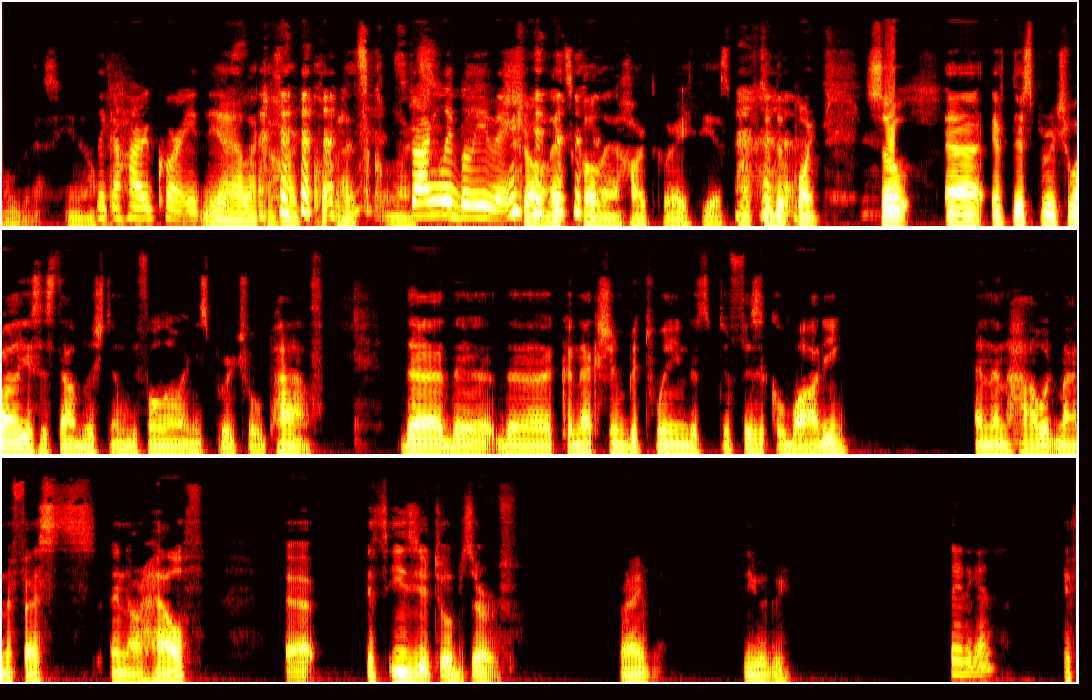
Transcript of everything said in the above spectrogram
all this. You know, Like a hardcore atheist. yeah, like a hardcore. let's call Strongly believing. Strong, let's call it a hardcore atheist. But to the point. So, uh, if the spirituality is established and we follow any spiritual path, the the the connection between the, the physical body and then how it manifests in our health, uh, it's easier to observe, right? Do you agree? Say it again. If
